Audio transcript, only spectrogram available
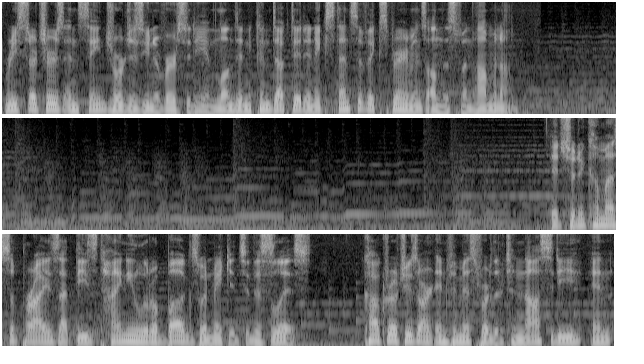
Researchers in St. George's University in London conducted an extensive experiments on this phenomenon. It shouldn't come as a surprise that these tiny little bugs would make it to this list. Cockroaches are infamous for their tenacity and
